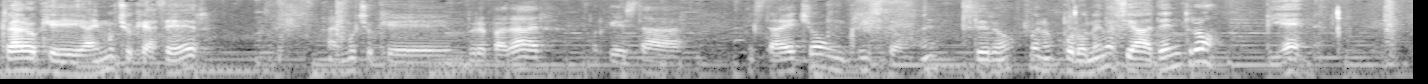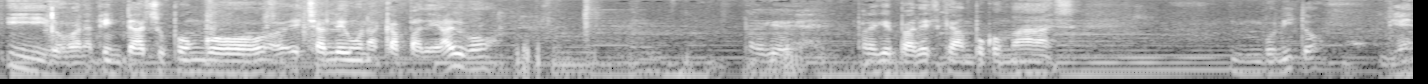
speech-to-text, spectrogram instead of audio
Claro que hay mucho que hacer, hay mucho que preparar, porque está, está hecho un Cristo. ¿eh? Pero bueno, por lo menos ya adentro, bien. Y lo van a pintar, supongo, echarle una capa de algo, para que, para que parezca un poco más bonito. Bien.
